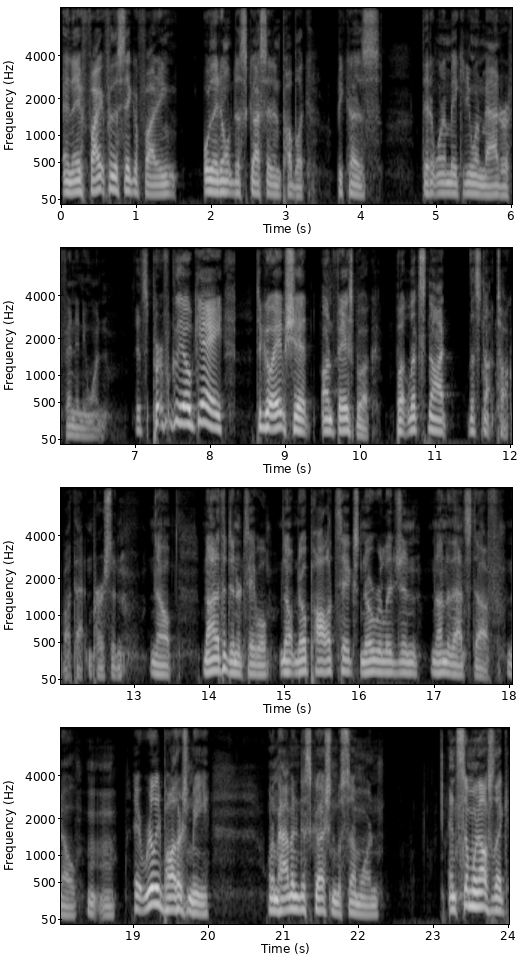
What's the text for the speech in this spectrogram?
and they fight for the sake of fighting, or they don't discuss it in public because they don't want to make anyone mad or offend anyone. It's perfectly okay to go ape shit on Facebook, but let's not let's not talk about that in person. No, not at the dinner table. No, no politics, no religion, none of that stuff. No, mm-mm. it really bothers me when I'm having a discussion with someone and someone else is like,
